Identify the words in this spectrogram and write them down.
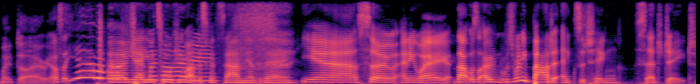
my diary. I was like, yeah, but I'm Oh, gonna have to yeah, you were talking about this with Sam the other day. Yeah. So anyway, that was I was really bad at exiting said date.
